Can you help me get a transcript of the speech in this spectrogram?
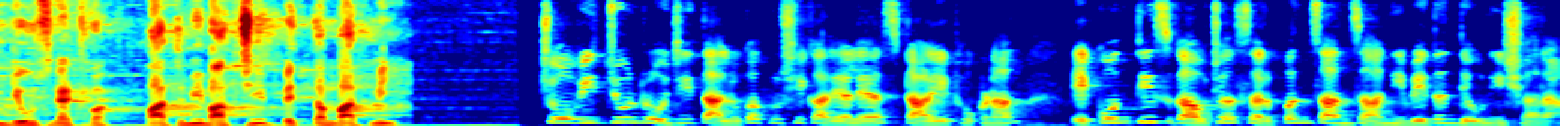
न्यूज नेटवर्क बातमी मागची बित्तम बातमी. चोवीस जून रोजी तालुका कृषी कार्यालयास टाळे ठोकणार एकोणतीस गावच्या सरपंचांचा निवेदन देऊन इशारा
